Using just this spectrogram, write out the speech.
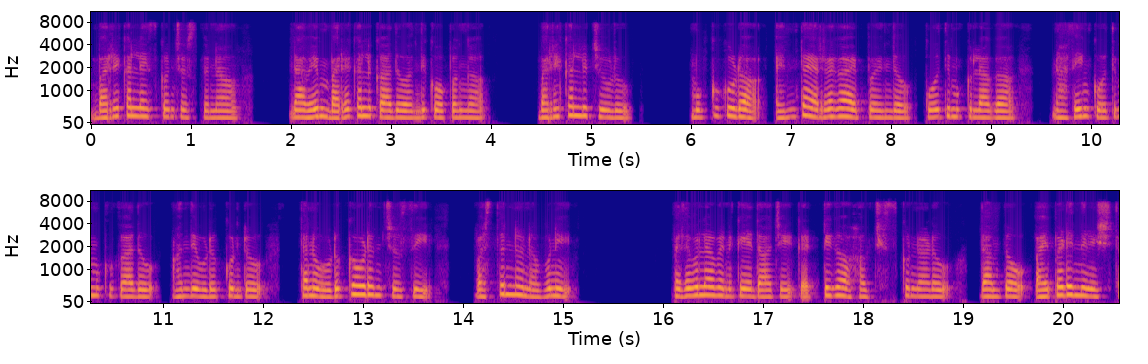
బర్రెకళ్ళు వేసుకొని చూస్తున్నావు? నావేం బర్రెకళ్ళు కాదు అంది కోపంగా. బర్రెకళ్ళు చూడు ముక్కు కూడా ఎంత ఎర్రగా అయిపోయిందో కోతి ముక్కులాగా. నాదేం కోతి ముక్కు కాదు అంది ఉడుక్కుంటూ. తను ఉడుక్కోవడం చూసి వస్తున్న నవ్వుని పెదవుల వెనకే దాచి గట్టిగా హగ్ చేసుకున్నాడు. దాంతో భయపడింది నిషిత.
